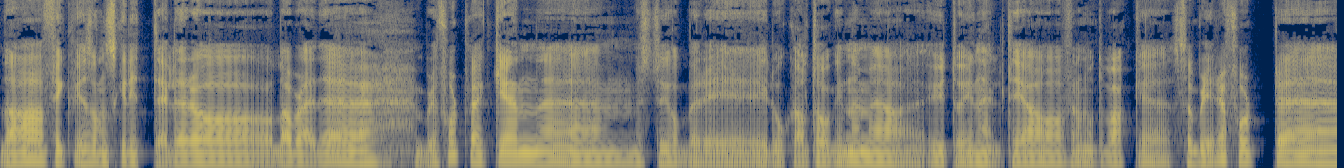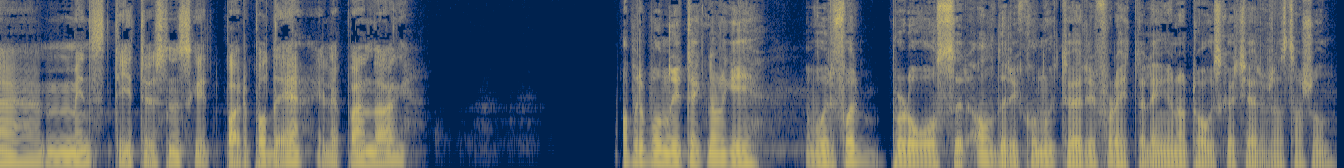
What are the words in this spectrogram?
Da fikk vi sånn skrittdeler, og da blei det ble fort vekk en eh, Hvis du jobber i, i lokaltogene med ut og inn hele tida og fram og tilbake, så blir det fort eh, minst 10 000 skritt bare på det i løpet av en dag. Apropos ny teknologi, hvorfor blåser aldri konduktører i fløyte lenger når tog skal kjøre fra stasjonen?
